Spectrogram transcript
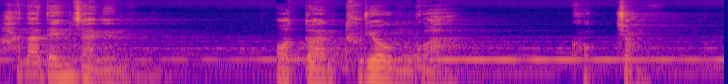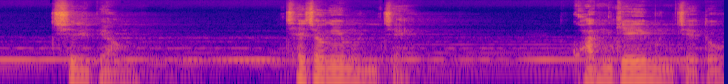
하나 된 자는 어떠한 두려움과 걱정, 질병, 재정의 문제, 관계의 문제도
